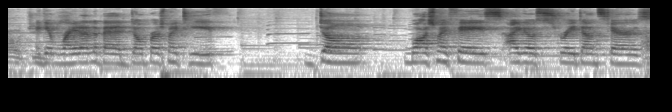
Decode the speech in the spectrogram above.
Oh I get right out of bed, don't brush my teeth, don't wash my face. I go straight downstairs.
